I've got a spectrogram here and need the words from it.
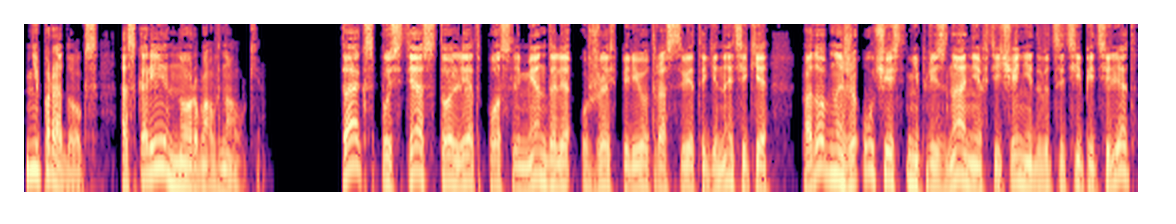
не парадокс, а скорее норма в науке. Так, спустя сто лет после Менделя, уже в период расцвета генетики, подобная же участь непризнания в течение 25 лет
